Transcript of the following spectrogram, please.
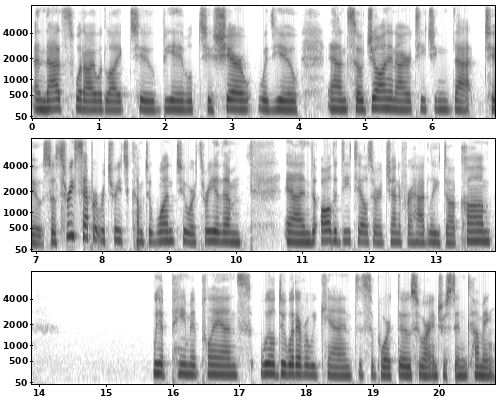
And that's what I would like to be able to share with you. And so, Jon and I are teaching that too. So, three separate retreats come to one, two, or three of them. And all the details are at jenniferhadley.com we have payment plans. We'll do whatever we can to support those who are interested in coming.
